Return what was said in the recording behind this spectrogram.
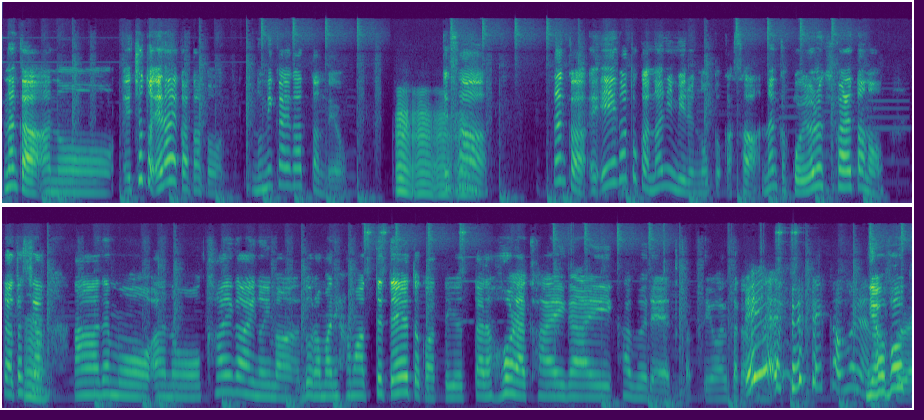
なんかあのーえちょっと偉い方と飲み会があったんだよ。うんうんうんうん。でさ、なんかえ映画とか何見るのとかさなんかこういろいろ聞かれたの。で私は、うん。あーでもあのー海外の今ドラマにハマっててとかって言ったらほら海外かぶれとかって言われたから、ね、かぶれなやばくな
